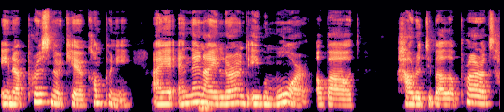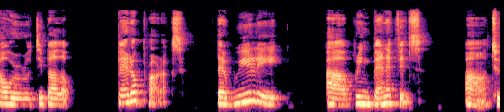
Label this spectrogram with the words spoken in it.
in a personal care company I, and then I learned even more about how to develop products, how to develop better products that really uh, bring benefits uh, to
